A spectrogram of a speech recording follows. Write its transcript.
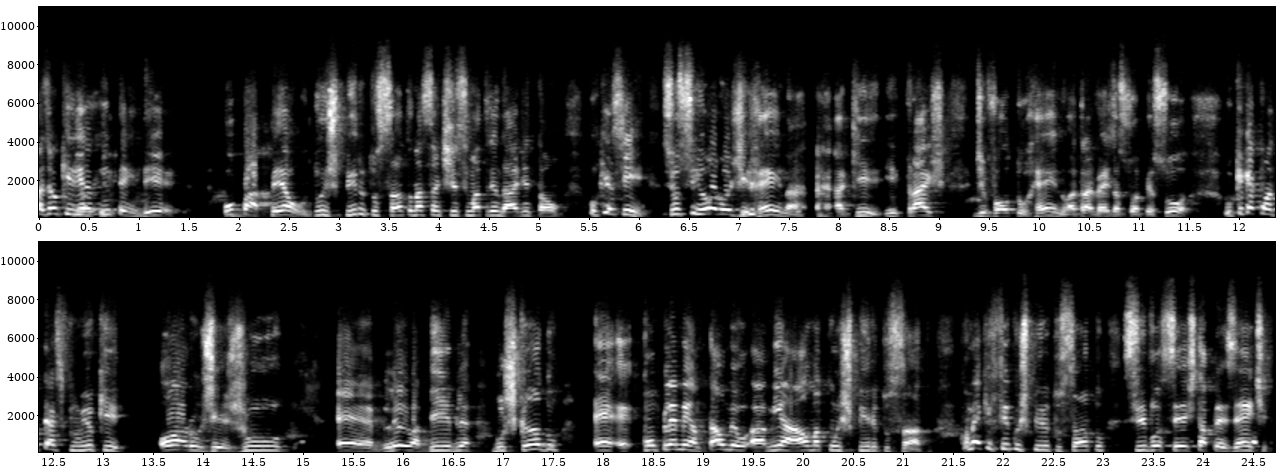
Mas eu queria entender o papel do Espírito Santo na Santíssima Trindade, então. Porque, assim, se o Senhor hoje reina aqui e traz de volta o reino através da sua pessoa, o que, que acontece comigo que oro, jejuo, é, leio a Bíblia, buscando é, é, complementar meu, a minha alma com o Espírito Santo. Como é que fica o Espírito Santo se você está presente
